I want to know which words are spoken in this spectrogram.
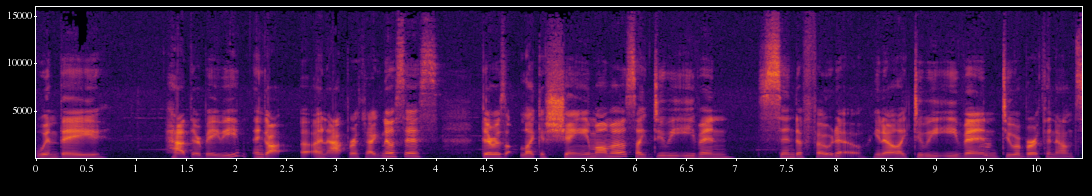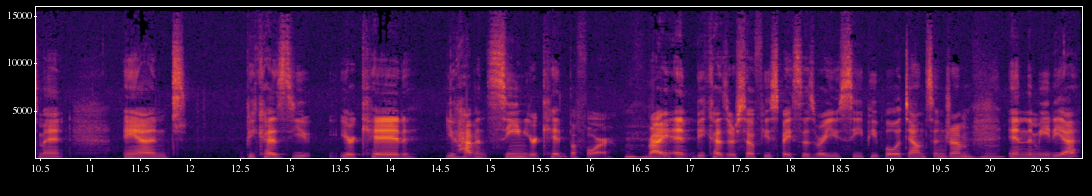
when they had their baby and got a, an at birth diagnosis, there was like a shame almost. Like, do we even send a photo? You know, like, do we even do a birth announcement? And because you your kid you haven't seen your kid before, mm-hmm. right? And because there's so few spaces where you see people with Down syndrome mm-hmm. in the media,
